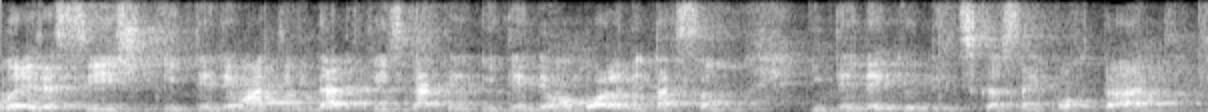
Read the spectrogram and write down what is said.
o exercício, entender uma atividade física, entender uma boa alimentação, entender que o descanso é importante,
